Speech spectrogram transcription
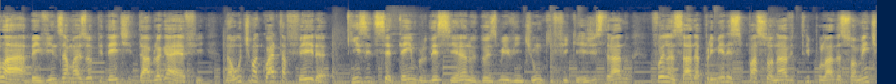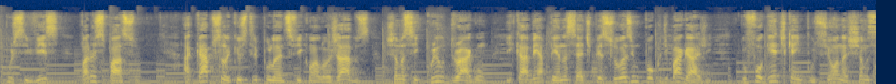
Olá, bem-vindos a mais um update WHF. Na última quarta-feira, 15 de setembro desse ano de 2021, que fique registrado, foi lançada a primeira espaçonave tripulada somente por civis para o espaço. A cápsula que os tripulantes ficam alojados chama-se Crew Dragon e cabem apenas sete pessoas e um pouco de bagagem. O foguete que a impulsiona chama-se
